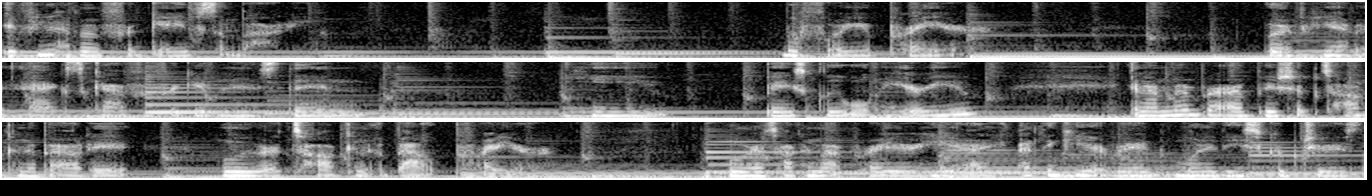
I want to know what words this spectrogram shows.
if you haven't forgave somebody before your prayer or if you haven't asked God for forgiveness then he basically won't hear you. And I remember our bishop talking about it when we were talking about prayer. When we were talking about prayer he I, I think he had read one of these scriptures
